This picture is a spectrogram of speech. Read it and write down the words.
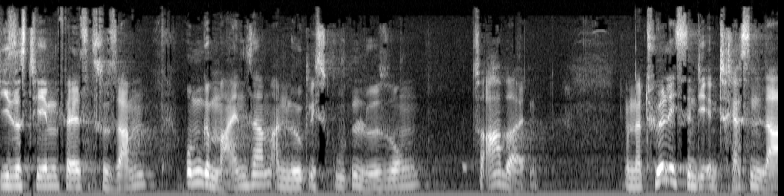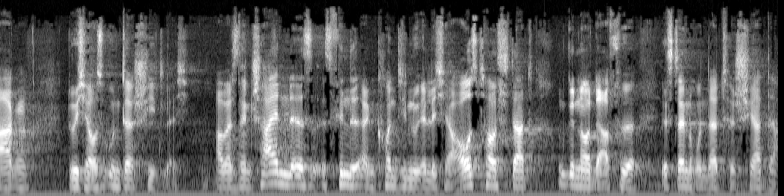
dieses Themenfelds zusammen, um gemeinsam an möglichst guten Lösungen zu arbeiten. Und natürlich sind die Interessenlagen durchaus unterschiedlich. Aber das Entscheidende ist, es findet ein kontinuierlicher Austausch statt, und genau dafür ist ein runder Tisch ja da.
